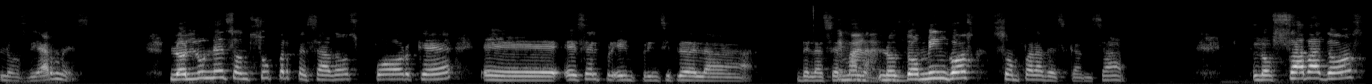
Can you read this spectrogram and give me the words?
los viernes, los lunes son súper pesados porque eh, es el, principio de la, de la semana. Los domingos son para descansar. Los sábados,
